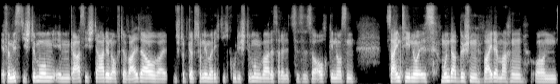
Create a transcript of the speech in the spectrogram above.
Er vermisst die Stimmung im Gazi-Stadion auf der Waldau, weil in Stuttgart schon immer richtig gute Stimmung war. Das hat er letzte Saison auch genossen. Sein Tenor ist Mund abwischen, weitermachen und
